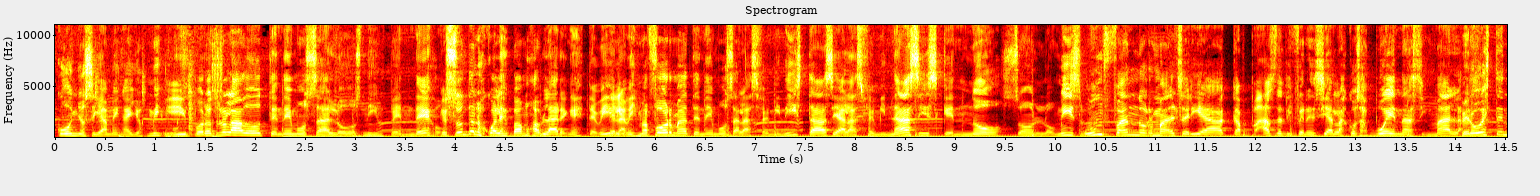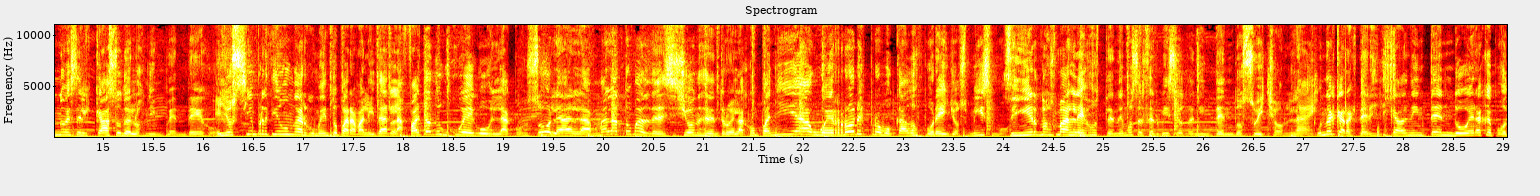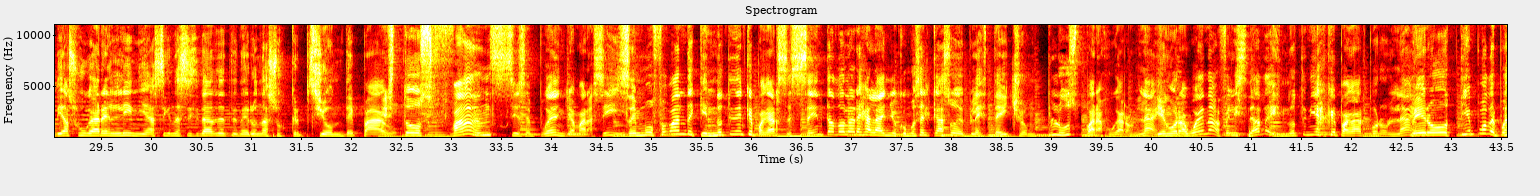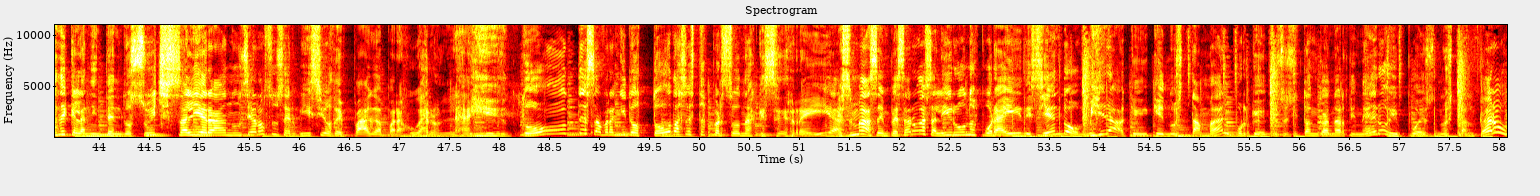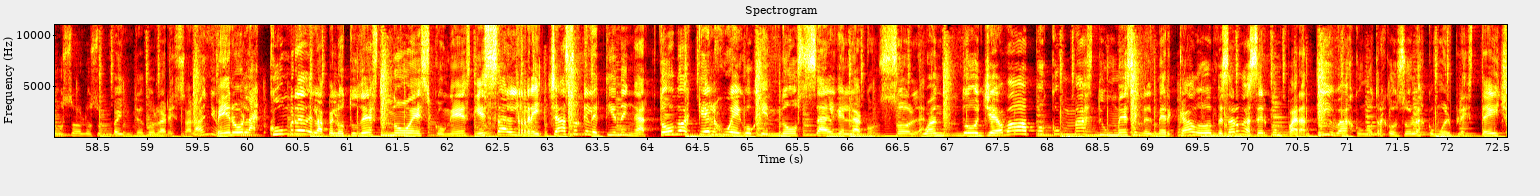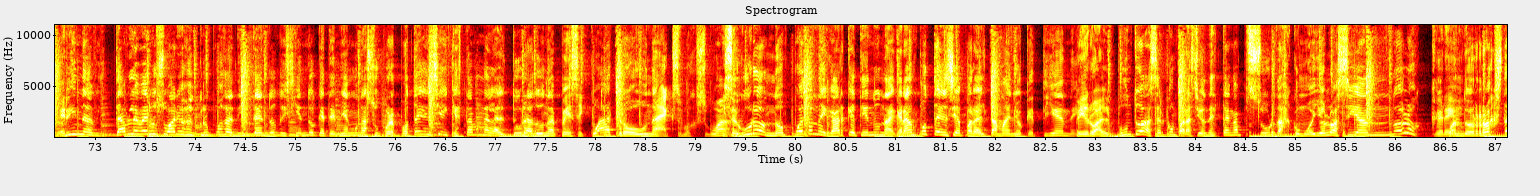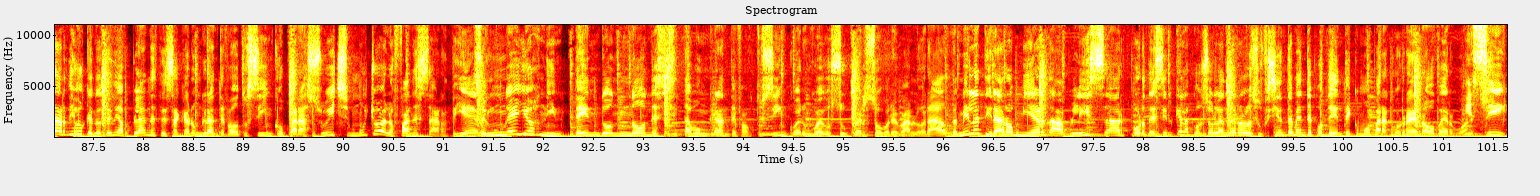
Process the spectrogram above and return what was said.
coño se llamen a ellos mismos. Y por otro lado tenemos a los Nimpendejos, que son de los cuales vamos a hablar en este video. De la misma forma tenemos a las feministas y a las feminazis que no son lo mismo. Un fan normal sería capaz de diferenciar las cosas buenas y malas, pero este no es el caso de los Nimpendejos. Ellos siempre tienen un argumento para validar la falta de un juego en la consola, la mala toma de decisiones dentro de la compañía o errores provocados por ellos mismos. Sin irnos más lejos tenemos el servicio de Nintendo Switch Online. Una característica de Nintendo era que podías jugar en línea sin necesidad de tener una suscripción de pago estos fans, si se pueden llamar así, se mofaban de que no tenían que pagar 60 dólares al año como es el caso de PlayStation Plus para jugar online. Y enhorabuena, felicidades, no tenías que pagar por online. Pero tiempo después de que la Nintendo Switch saliera, anunciaron sus servicios de paga para jugar online. ¿Y dónde se habrán ido todas estas personas que se reían? Es más, empezaron a salir unos por ahí diciendo, mira, que, no está mal porque necesitan ganar dinero y pues no es tan caro, solo son 20 dólares al año. Pero la cumbre de la pelotudez no es con es al rechazo que le tienen a todo aquel juego que no salga en la consola. Cuando llevaba poco más de un mes en el mercado, empezaron a hacer comparativas con otras consolas como el PlayStation. Era inevitable ver usuarios en grupos de Nintendo diciendo que tenían una superpotencia y que estaban a la altura de una PS4 o una Xbox One. Seguro no puedo negar que tiene una gran potencia para el tamaño que tiene, pero al punto de hacer comparaciones tan absurdas como ellos lo hacían, no lo creo. Cuando Rockstar dijo que no tenía planes de sacar un Grand Theft Auto 5 para Switch, muchos de los fans ardieron. Según ellos, Nintendo Nintendo no necesitaba un Grand Theft Auto 5, era un juego súper sobrevalorado. También le tiraron mierda a Blizzard por decir que la consola no era lo suficientemente potente como para correr Overwatch. Y sí,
